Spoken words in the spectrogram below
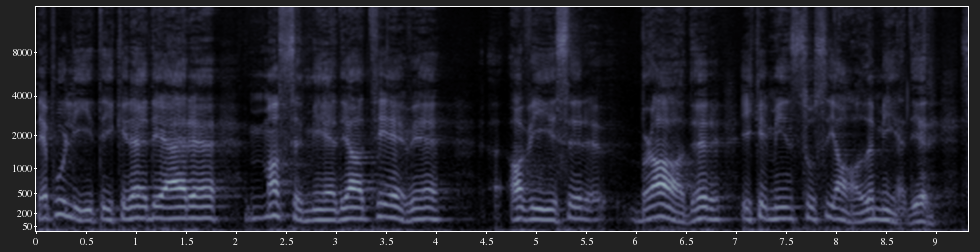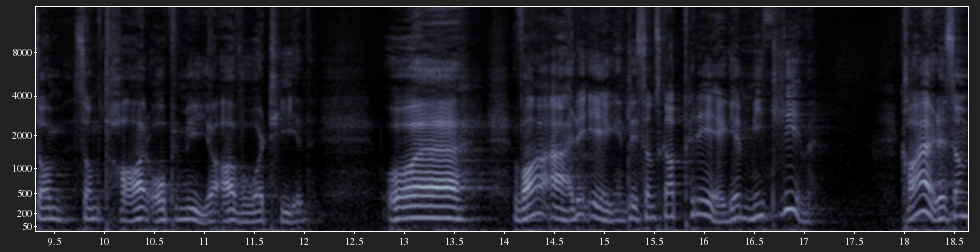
Det er politikere, det er eh, massemedia, TV, aviser blader, ikke minst sosiale medier, som, som tar opp mye av vår tid. Og eh, hva er det egentlig som skal prege mitt liv? Hva er det som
